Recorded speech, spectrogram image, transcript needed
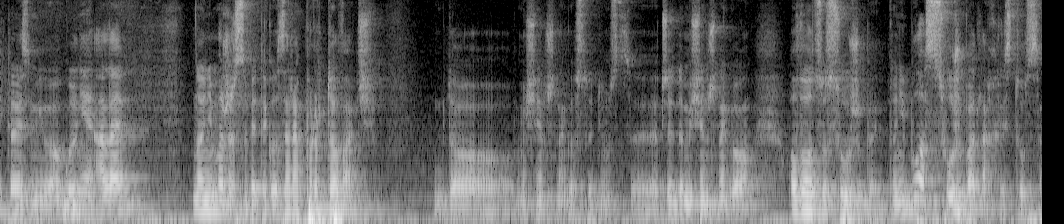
i to jest miłe ogólnie, ale no nie możesz sobie tego zaraportować do miesięcznego studium, czy do miesięcznego owocu służby. To nie była służba dla Chrystusa,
